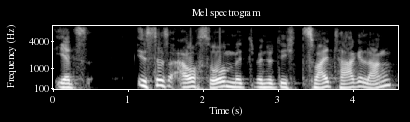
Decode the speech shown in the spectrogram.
jetzt ist es auch so, mit, wenn du dich zwei Tage lang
